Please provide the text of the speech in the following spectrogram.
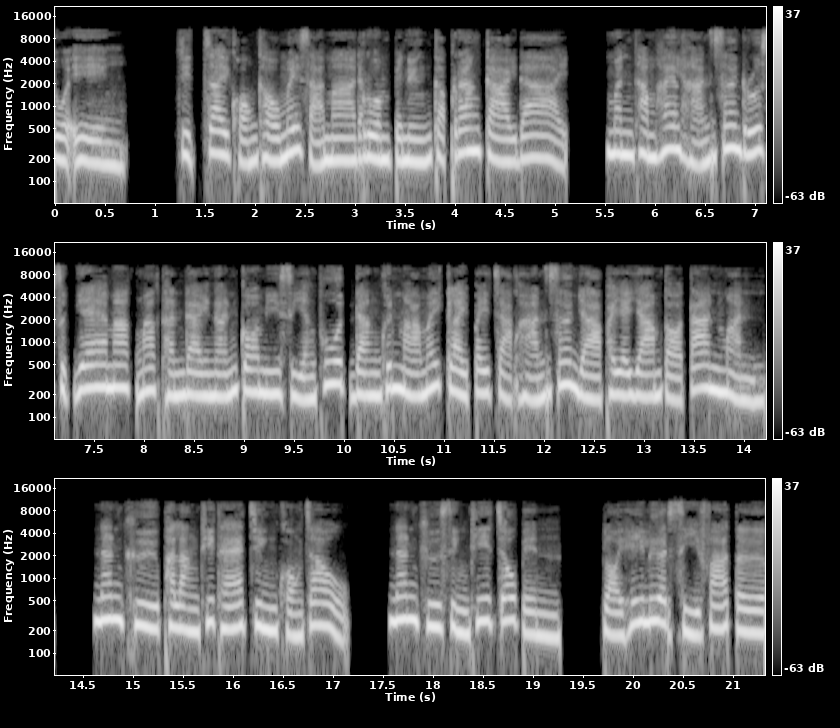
ตัวเอง จิตใจของเขาไม่สามารถรวมเป็นหนึ่งกับร่างกายได้ มันทำให้หานเซินรู้สึกแย่มากๆทันใดนั้นก็มีเสียงพูดดังขึ้นมาไม่ไกลไปจากหานเซินอย่าพยายามต่อต้านมัน นั่นคือพลังที่แท้จริงของเจ้า นั่นคือสิ่งที่เจ้าเป็น ปล่อยให้เลือดสีฟ้าเติม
